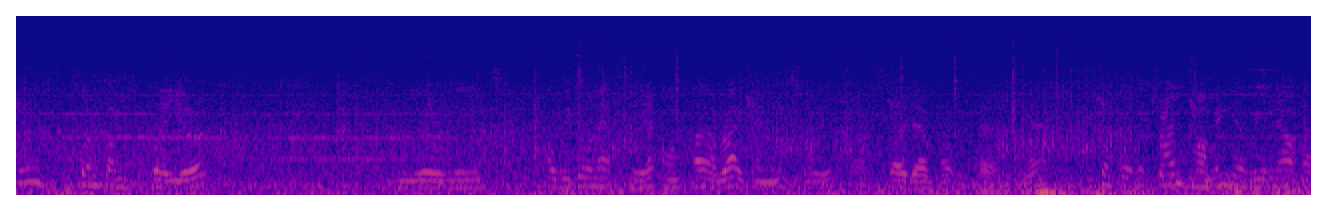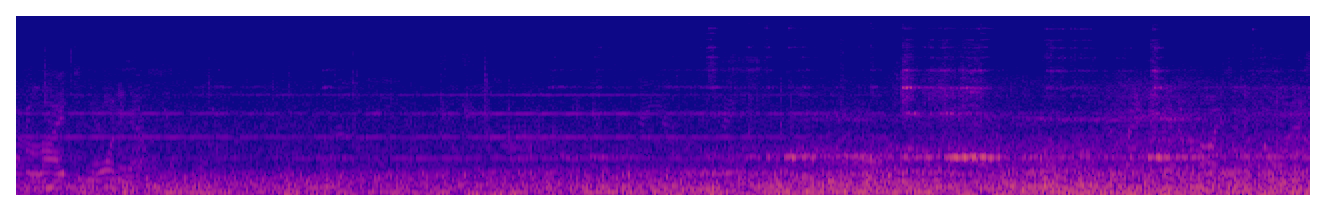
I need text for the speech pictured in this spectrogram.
Yeah. Sometimes play Europe. In the Euro League. Oh, we go left here on, oh, right, I mean, sorry. Uh, slow down public turns, yeah? Because there's a tram coming and we now have a light warning us. To make a bit of noise in the corners.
